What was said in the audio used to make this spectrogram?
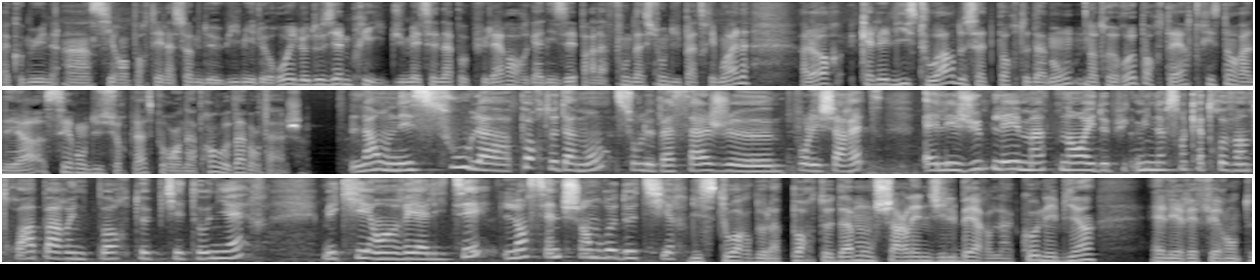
La commune a ainsi remporté la somme de 8000 euros et le deuxième prix du mécénat populaire organisé par la Fondation du patrimoine. Alors, quelle est l'histoire de cette porte d'Amont? Notre reporter Tristan Ranea s'est rendu sur place pour en apprendre davantage. Là, on est sous la porte d'Amont, sur le passage euh, pour les charrettes. Elle est jumelée maintenant et depuis 1983 par une porte piétonnière, mais qui est en réalité l'ancienne chambre de tir. L'histoire de la porte d'Amont, Charlène Gilbert la connaît bien. Elle est référente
